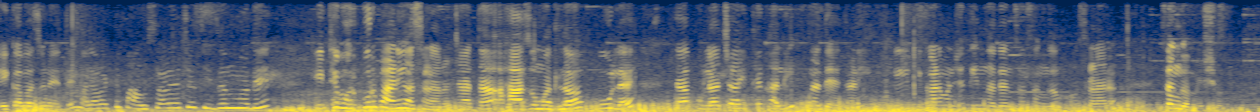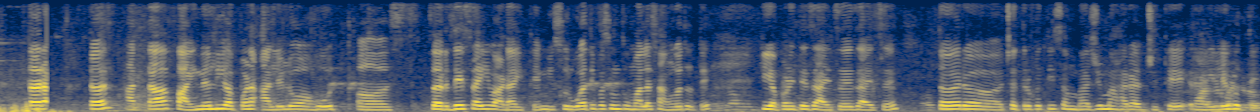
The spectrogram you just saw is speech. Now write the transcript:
एका बाजूने येते. मला वाटतं पावसाळ्याच्या सीझनमध्ये इथे भरपूर पाणी असणार. म्हणजे आता हा जो मधला पूल आहे त्या पुलाच्या इथे खाली नद्या आहेत. आणि ही ठिकाण म्हणजे तीन नद्यांचा संगम असणारं संगमेश्वर. तर आता फायनली आपण आलेलो आहोत सरदेसाई वाडा इथे. मी सुरुवातीपासून तुम्हाला सांगत होते की आपण इथे जायचं आहे जायचं आहे तर छत्रपती संभाजी महाराज जिथे राहिले होते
